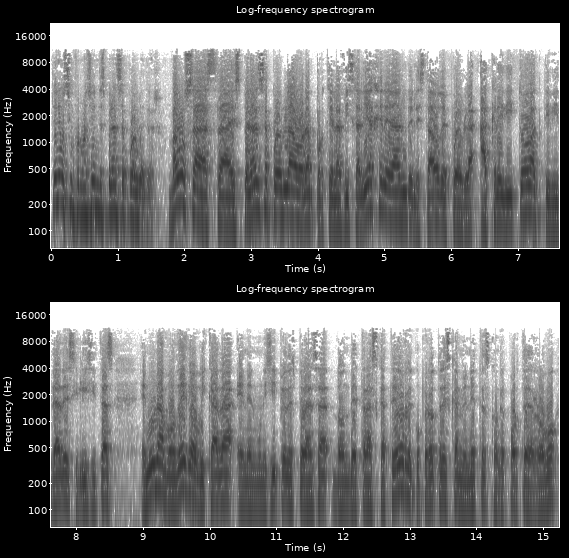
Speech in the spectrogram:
Tenemos información de Esperanza Puebla. Vamos hasta Esperanza Puebla ahora porque la Fiscalía General del Estado de Puebla acreditó actividades ilícitas en una bodega ubicada en el municipio de Esperanza, donde tras cateo recuperó tres camionetas con reporte de robo,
